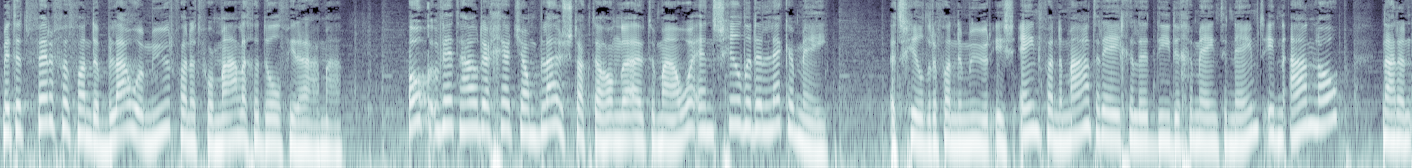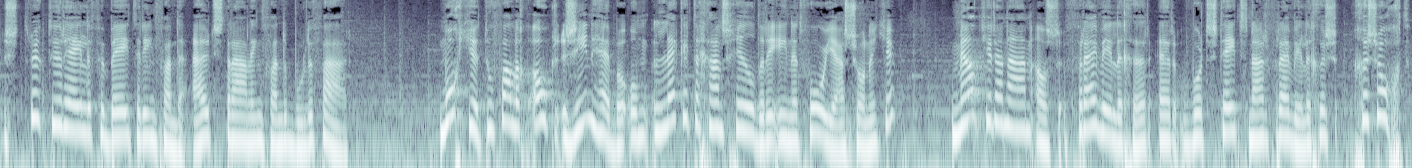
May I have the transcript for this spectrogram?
met het verven van de blauwe muur van het voormalige Dolfirama. Ook wethouder Gert-Jan Bluis stak de handen uit de mouwen en schilderde lekker mee. Het schilderen van de muur is een van de maatregelen die de gemeente neemt... in aanloop naar een structurele verbetering van de uitstraling van de boulevard. Mocht je toevallig ook zin hebben om lekker te gaan schilderen in het voorjaarszonnetje... meld je dan aan als vrijwilliger. Er wordt steeds naar vrijwilligers gezocht.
